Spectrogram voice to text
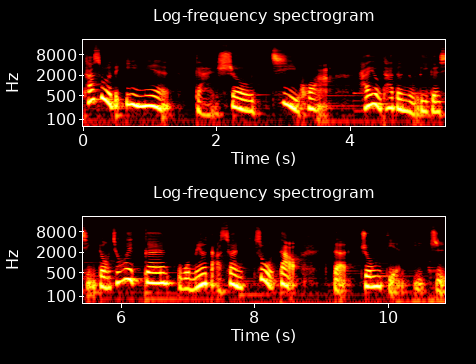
他所有的意念、感受、计划。还有他的努力跟行动，就会跟我没有打算做到的终点一致。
